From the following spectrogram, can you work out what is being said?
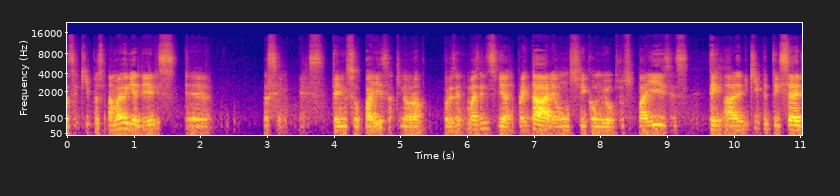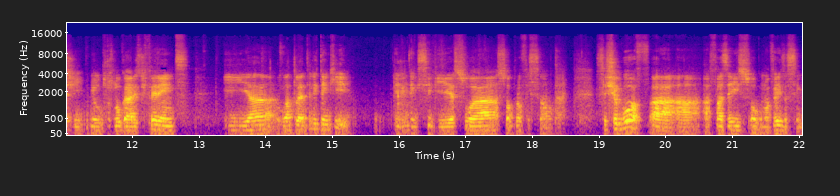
as equipas, a maioria deles, é, assim, eles têm o seu país, aqui na Europa, por exemplo, mas eles viajam para a Itália, uns ficam em outros países, tem, a equipe tem sede em outros lugares diferentes, e a- o atleta ele tem que ir, ele tem que seguir a sua, a sua profissão. Né? Você chegou a, a, a fazer isso alguma vez, assim?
